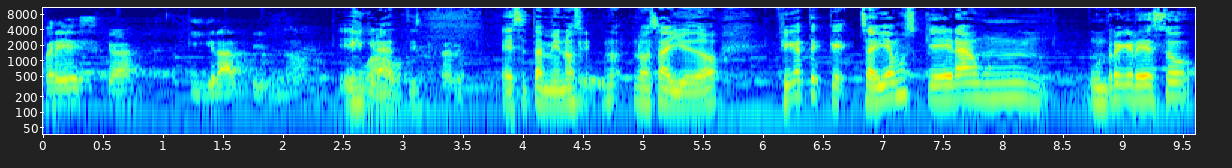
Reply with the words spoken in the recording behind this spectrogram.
fresca y gratis, ¿no? Y gratis. Eso también nos, nos ayudó. Fíjate que sabíamos que era un, un regreso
